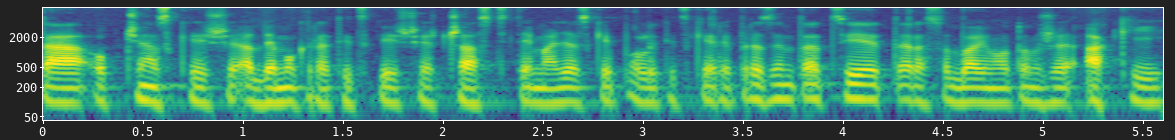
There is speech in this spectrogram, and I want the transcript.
tá občianskejšia a demokratickejšia časť tej maďarskej politickej reprezentácie. Teraz sa bavím o tom, že aký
